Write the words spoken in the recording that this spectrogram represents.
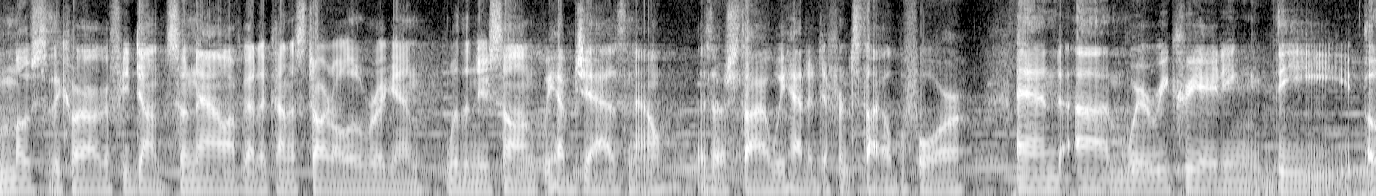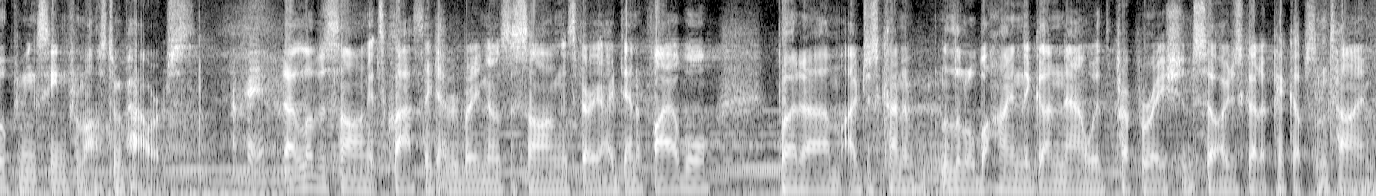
most of the choreography done. So now I've got to kind of start all over again with a new song. We have jazz now as our style. We had a different style before. And um, we're recreating the opening scene from Austin Powers. Okay. I love the song. It's classic. Everybody knows the song. It's very identifiable. But um, I'm just kind of a little behind the gun now with preparation, so I just got to pick up some time.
